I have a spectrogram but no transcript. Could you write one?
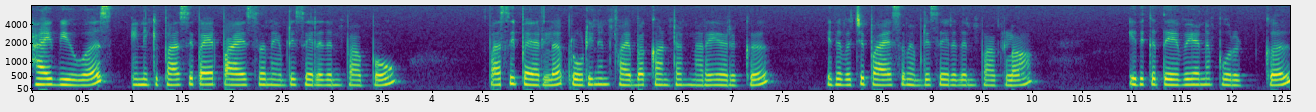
ஹாய் வியூவர்ஸ் இன்றைக்கி பாசிப்பயர் பாயசம் எப்படி செய்கிறதுன்னு பார்ப்போம். பாசிப்பயரில் ப்ரோட்டீன் அண்ட் ஃபைபர் கண்டென்ட் நிறைய இருக்குது இதை வச்சு பாயசம் எப்படி செய்கிறதுன்னு பார்க்கலாம். இதுக்கு தேவையான பொருட்கள்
